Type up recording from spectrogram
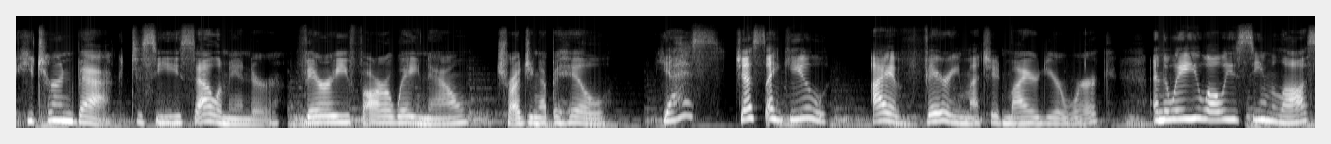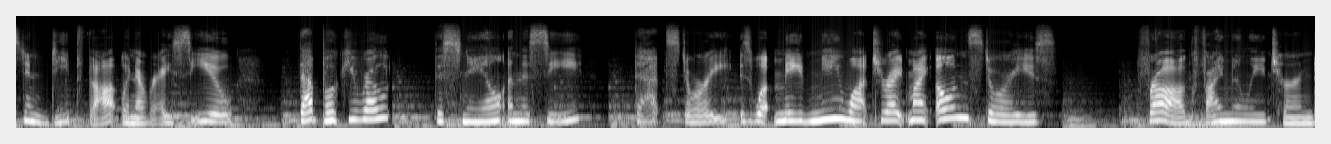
He turned back to see Salamander, very far away now, trudging up a hill. Yes, just like you. I have very much admired your work, and the way you always seem lost in deep thought whenever I see you. That book you wrote, The Snail and the Sea, that story is what made me want to write my own stories. Frog finally turned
